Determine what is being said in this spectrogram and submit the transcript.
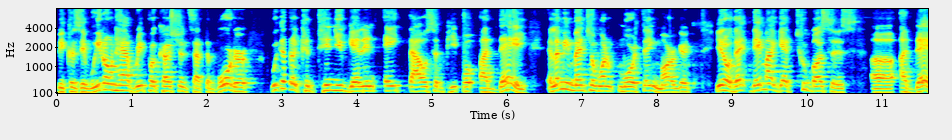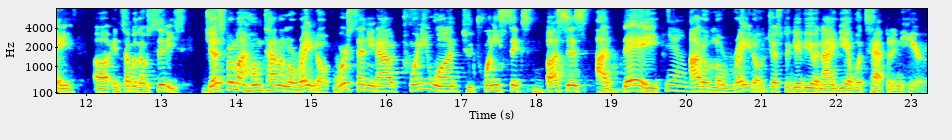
Because if we don't have repercussions at the border, we're going to continue getting 8,000 people a day. And let me mention one more thing, Margaret. You know, they, they might get two buses uh, a day uh, in some of those cities. Just for my hometown of Laredo, we're sending out 21 to 26 buses a day yeah. out of Laredo, just to give you an idea what's happening here.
